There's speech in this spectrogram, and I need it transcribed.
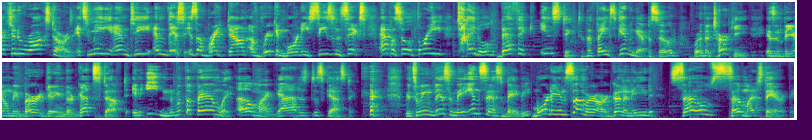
back to New Rockstars. It's me, MT, and this is a breakdown of Rick and Morty Season 6, Episode 3, titled Bethic Instinct, the Thanksgiving episode where the turkey isn't the only bird getting their guts stuffed and eaten with the family. Oh my god, it's disgusting. Between this and the incest baby, Morty and Summer are gonna need so, so much therapy.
